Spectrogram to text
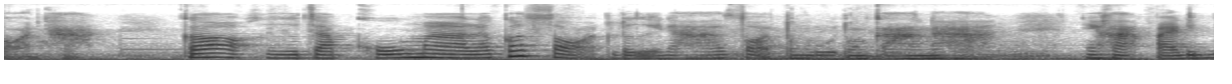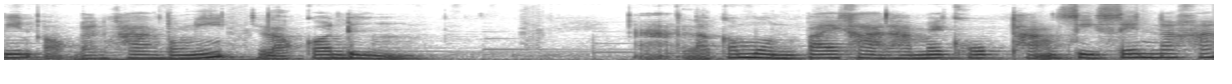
ก่อนค่ะ ก็คือจับโค้งมาแล้วก็สอดเลยนะคะ สอดตรงรูตรงกลางนะคะนี่ค่ะปลายริบบิ้นออกด้านข้างตรงนี้แล้วก็ดึงอะแล้วก็หมุนไปค่ะทำให้ครบทั้ง 4 เส้นนะคะ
